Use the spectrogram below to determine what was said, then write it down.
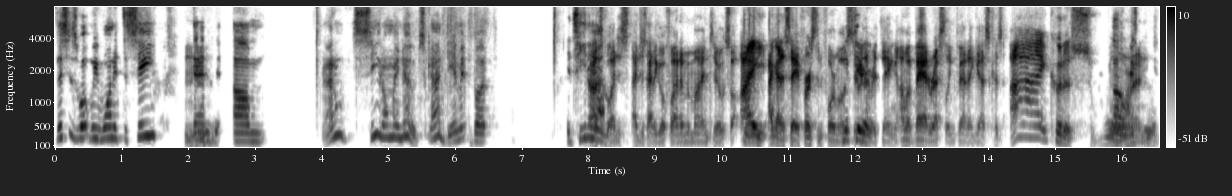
this is what we wanted to see, Mhm. and um, I don't see it on my notes. God damn it! But it's heating That's up. cool. I just I just had to go find him in mine too. So I I gotta say first and foremost and everything, I'm a bad wrestling fan, I guess, because I could have Oh, sworn it.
